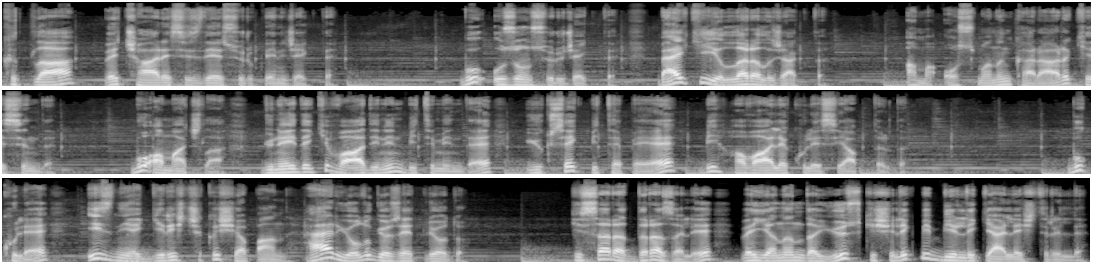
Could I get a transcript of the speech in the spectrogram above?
kıtlığa ve çaresizliğe sürüklenecekti. Bu uzun sürecekti. Belki yıllar alacaktı. Ama Osman'ın kararı kesindi. Bu amaçla güneydeki vadinin bitiminde yüksek bir tepeye bir havale kulesi yaptırdı. Bu kule İzni'ye giriş çıkış yapan her yolu gözetliyordu. Hisar'a Drazali ve yanında 100 kişilik bir birlik yerleştirildi.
